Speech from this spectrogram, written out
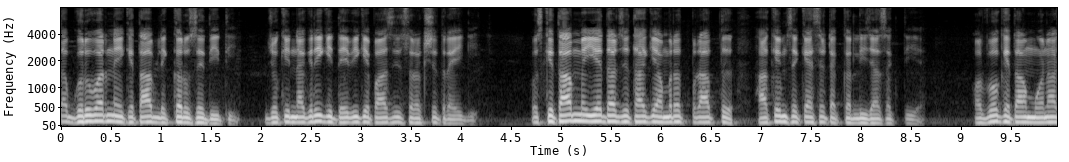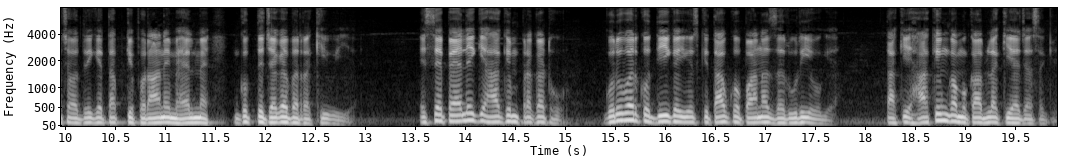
तब गुरुवर ने किताब लिखकर उसे दी थी, जो कि नगरी की देवी के पास ही सुरक्षित रहेगी। उस किताब में यह दर्ज था कि अमृत प्राप्त हाकिम से कैसे टक्कर ली जा सकती है। और वो किताब मोना चौधरी के तब के पुराने महल में गुप्त जगह पर रखी हुई है। इससे पहले कि हाकिम प्रकट हो, गुरुवर को दी गई उस किताब को पाना ज़रूरी हो गया, ताकि हाकिम का मुकाबला किया जा सके।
